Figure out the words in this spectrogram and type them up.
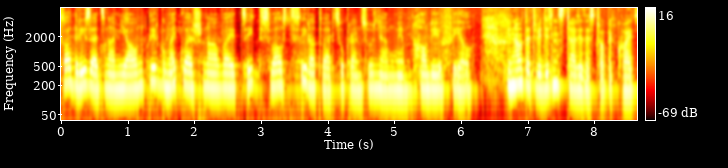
Kāda ir izaicinājuma jaunu tirgu meklēšanā, vai citas valstis ir atvērtas Ukraiņas uzņēmumiem? How do you feel? You know that we didn't study this topic quite,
